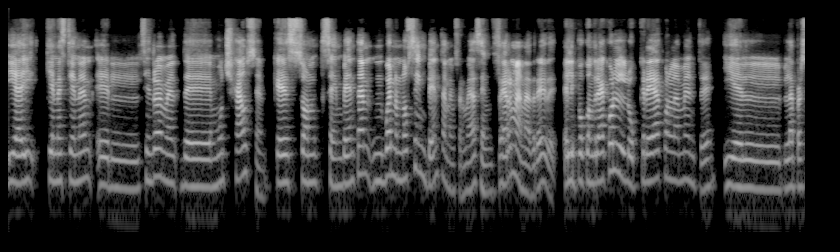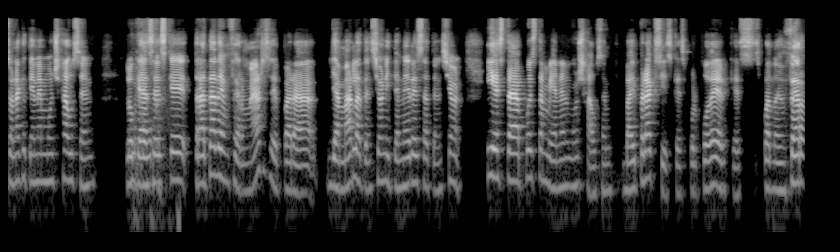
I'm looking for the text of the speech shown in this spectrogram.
y hay quienes tienen el síndrome de Munchausen, que son, se inventan, bueno, no se inventan enfermedades, se enferman adrede. El hipocondriaco lo crea con la mente y el, la persona que tiene Munchausen lo que hace es que trata de enfermarse para llamar la atención y tener esa atención. Y está pues también el Munchausen by praxis, que es por poder, que es cuando enferma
